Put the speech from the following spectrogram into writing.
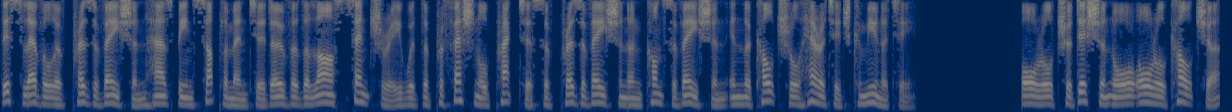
This level of preservation has been supplemented over the last century with the professional practice of preservation and conservation in the cultural heritage community. Oral tradition or oral culture,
